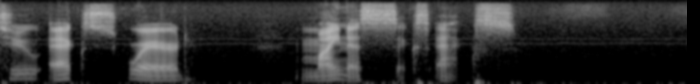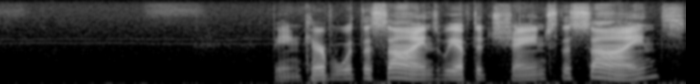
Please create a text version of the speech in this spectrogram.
2x squared minus 6x. Being careful with the signs, we have to change the signs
